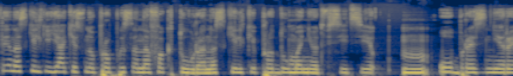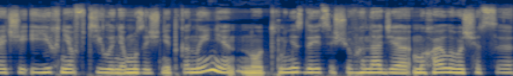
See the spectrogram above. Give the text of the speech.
те наскільки якісно прописана фактура, наскільки продумані от всі ці образні речі і їхнє втілення в музичній тканині. Ну от мені здається, що в Геннадія Михайловича це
